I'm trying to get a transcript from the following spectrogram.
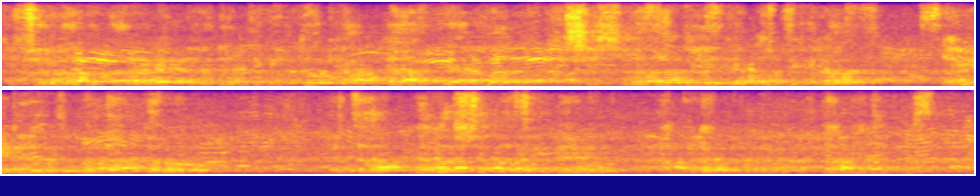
किशोरराव दराडे यांना विनंती करतो की आपल्या हस्ते आपण पदक विजेत्या पुस्तिकेला भेट प्रदान करून त्याचा त्याला शाबासकी द्यावी अकरा क्रमांक तानाजी प्रसाद.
